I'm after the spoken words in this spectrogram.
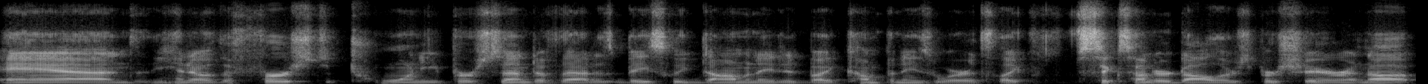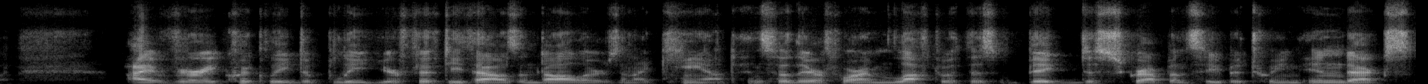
and you know the first 20% of that is basically dominated by companies where it's like $600 per share and up i very quickly deplete your $50000 and i can't and so therefore i'm left with this big discrepancy between index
